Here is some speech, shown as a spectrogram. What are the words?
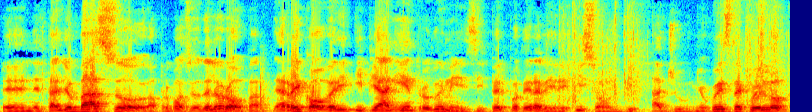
eh, nel taglio basso a proposito dell'Europa, recovery i piani entro due mesi per poter avere i soldi a giugno. Questo è quello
